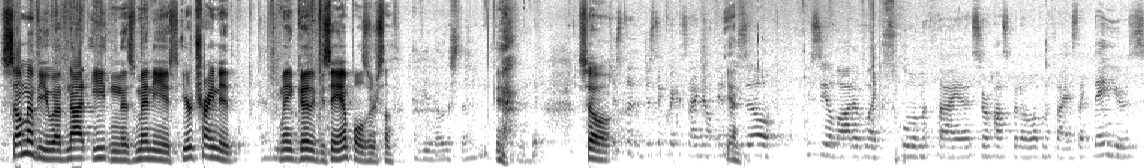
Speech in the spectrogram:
Some of you have not eaten as many as you're trying to make good examples or something. Have you noticed that? Yeah. So Just a, just a quick side note, in Yeah. Brazil, you see a lot of like School of Matthias or Hospital of Matthias, like they use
